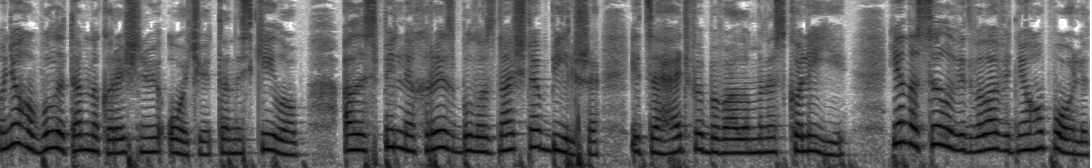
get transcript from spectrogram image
У нього були темно-коричневі очі та низький лоб, але спільних рис було значно більше, і це геть вибивало мене з колії. Я на силу відвела від нього погляд,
